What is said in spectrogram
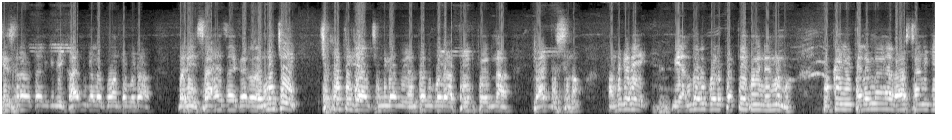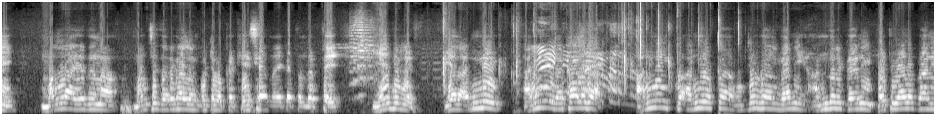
తీసుకురావడానికి మీ కార్మికులకు అంతా కూడా మరి సహాయ సహకారాలు అందించి పూర్తి చేయాల్సిందిగా మీ అందరిని కూడా పేరు పేరున ప్రార్థిస్తున్నాం. అందుకని మీ అందరూ కూడా ప్రత్యేకమైన నిర్ణయం ఒక ఈ తెలంగాణ రాష్ట్రానికి మళ్ళా ఏదైనా మంచి జరగాలనుకుంటే ఒక కేసీఆర్ నాయకత్వం తప్పితే ఏమీ లేదు. ఇలా అన్ని అన్ని రకాలుగా అన్ని అన్ని యొక్క ఉద్యోగాలు కానీ అందరికి కానీ ప్రతి వాళ్ళకు కానీ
